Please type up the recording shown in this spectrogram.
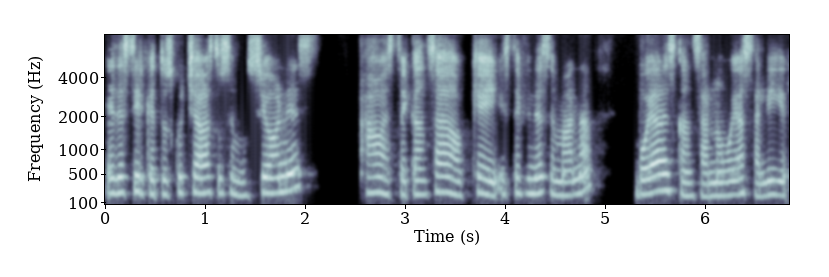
Es decir, que tú escuchabas tus emociones. Ah, estoy cansada, ok, este fin de semana voy a descansar, no voy a salir,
